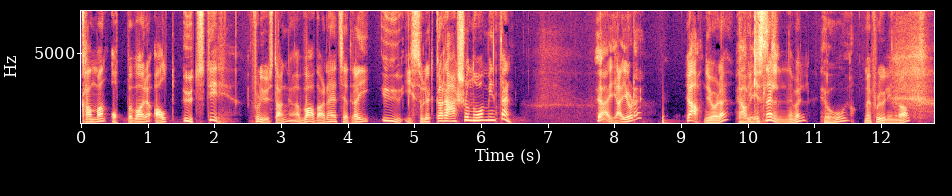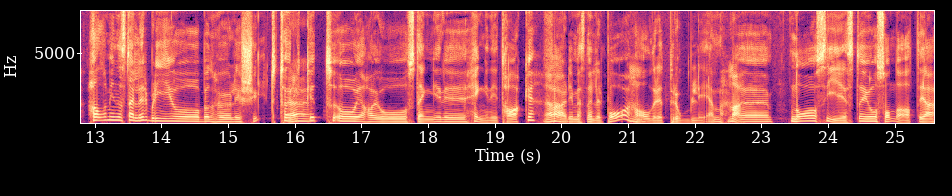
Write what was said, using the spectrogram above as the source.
kan man oppbevare alt utstyr? Fluestanga, vaderne etc. i uisolert garasje nå om vinteren? Ja, jeg gjør det. Ja, du gjør det? Ja, Ikke snellene, vel? Jo, ja. Med flueliner og alt? Alle mine sneller blir jo bønnhørlig skylt, tørket, og jeg har jo stenger eh, hengende i taket, Ja. ferdig med sneller på. Har aldri et problem. Nei. Eh, nå sies det jo sånn da at jeg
